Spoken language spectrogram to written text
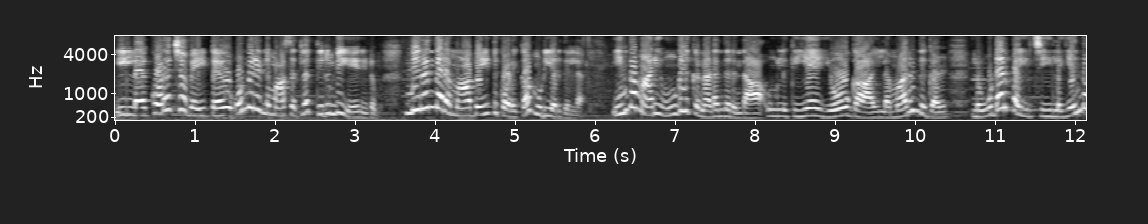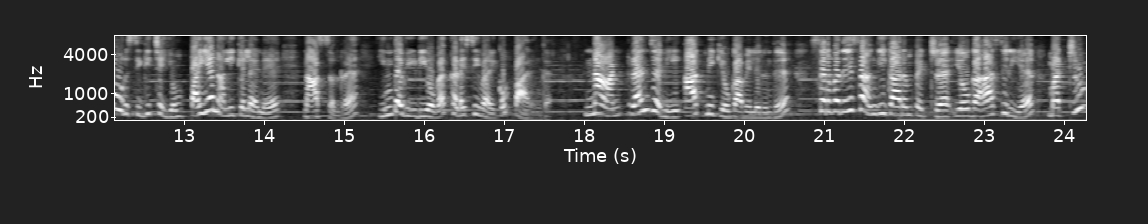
இல்ல குறைச்ச வெயிட் ஒன்னு ரெண்டு மாசத்துல திரும்பி ஏறிடும். நிரந்தரமா வெயிட் குறைக்க முடியறதில்லை. இந்த மாதிரி உங்களுக்கு நடந்திருந்தா உங்களுக்கு ஏன் யோகா இல்லை மருந்துகள் இல்லை உடற்பயிற்சி இல்லை எந்த ஒரு சிகிச்சையும் பயன் அளிக்கலைன்னு நான் சொல்கிறேன் இந்த வீடியோவை கடைசி வரைக்கும் பாருங்கள் நான் ரஞ்சனி ஆத்மிக் யோகாவிலிருந்து சர்வதேச அங்கீகாரம் பெற்ற யோகா ஆசிரியர் மற்றும்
